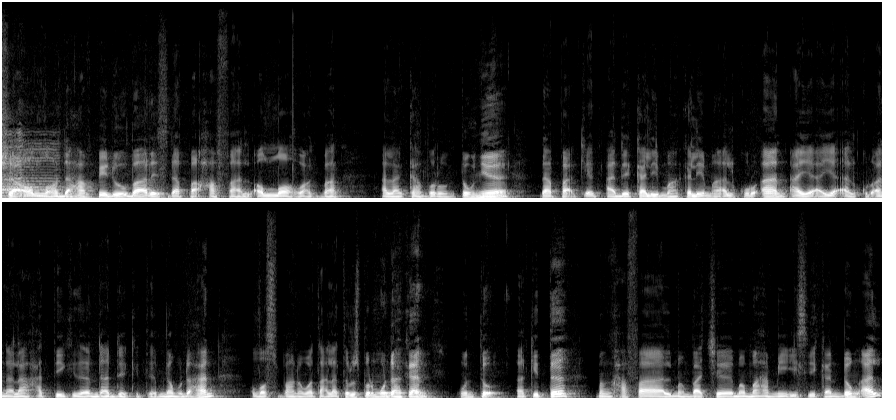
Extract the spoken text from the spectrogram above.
Masya Allah, dah hampir dua baris dapat hafal. Allahu Akbar. Alangkah beruntungnya dapat ada kalimah-kalimah Al-Quran, ayat-ayat Al-Quran dalam hati kita dan dada kita. Mudah-mudahan Allah Subhanahu Wa Taala terus permudahkan untuk uh, kita menghafal, membaca, memahami isi kandung al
